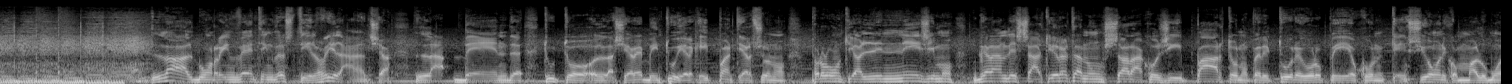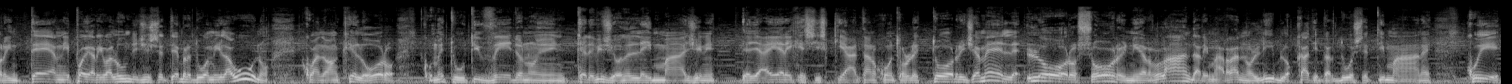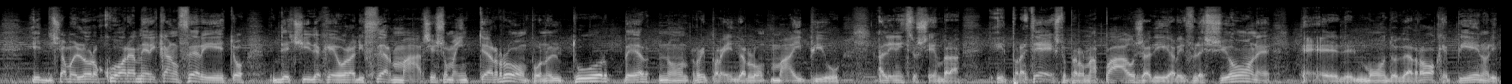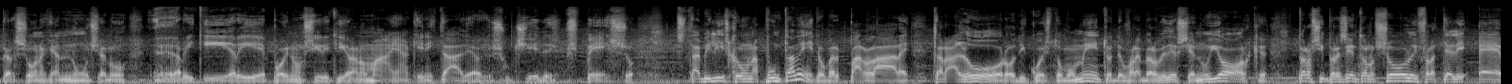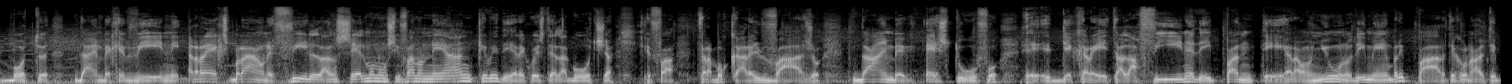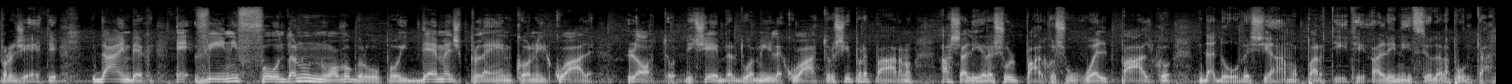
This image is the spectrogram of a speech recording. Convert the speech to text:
L'album Reinventing the Steel rilancia la band. Tutto lascerebbe intuire che i Pantera sono pronti all'ennesimo grande salto. In realtà non sarà così. Partono per il tour europeo con tensioni, con malumori interni. Poi arriva l'11 settembre 2001, quando anche loro, come tutti, vedono in televisione le immagini degli aerei che si schiantano contro le torri gemelle. Loro sono in Irlanda, rimarranno lì bloccati per due settimane. Qui diciamo, il loro cuore americano ferito decide che è ora di fermarsi, insomma interrompono il tour per non riprenderlo mai più. All'inizio sembra il pretesto per una pausa di riflessione, eh, il mondo del rock è pieno di persone che annunciano eh, ritiri e poi non si ritirano mai, anche in Italia succede spesso. Stabiliscono un appuntamento per parlare tra loro di questo momento, dovrebbero vedersi a New York, però si presentano solo i fratelli Abbott, Dimebag e Vini, Rex Brown e Phil Anselmo non si fanno neanche vedere, questa è la goccia che fa traboccare il vaso. Dimebag è stufo e decreta la fine dei Pantera, ognuno dei membri parte con altri progetti. Dimebag e Vini fondano un nuovo gruppo, i Damage Plan, con il quale l'8 dicembre 2004 si preparano a salire sul palco, su quel palco da dove siamo partiti all'inizio della puntata.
